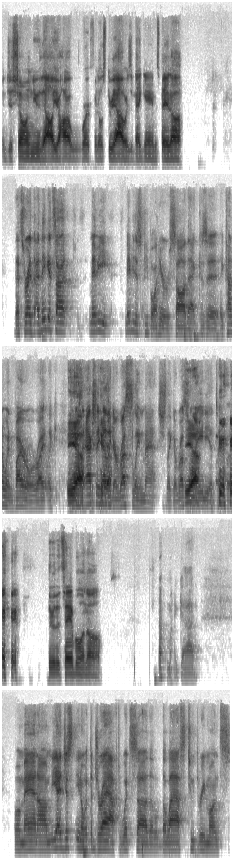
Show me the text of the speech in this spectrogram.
and just showing you that all your hard work for those three hours in that game is paid off. That's right. I think it's not maybe maybe just people on here who saw that because it, it kind of went viral, right? Like yeah, actually had yeah. like a wrestling match, like a WrestleMania yeah. type of through the table and all. Oh my god. Well, man, um, yeah, just you know, with the draft, what's uh the the last two three months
